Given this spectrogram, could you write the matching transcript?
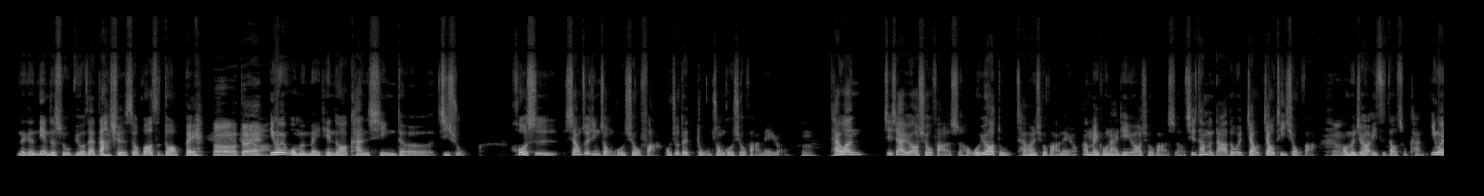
那个念的书比我在大学的时候不知道是多少倍。嗯，对啊，因为我们每天都要看新的技术，或是像最近中国修法，我就得读中国修法的内容。嗯，台湾接下来又要修法的时候，我又要读台湾修法的内容。啊，美国哪一天又要修法的时候，嗯、其实他们大家都会交交替修法，嗯、我们就要一直到处看，因为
